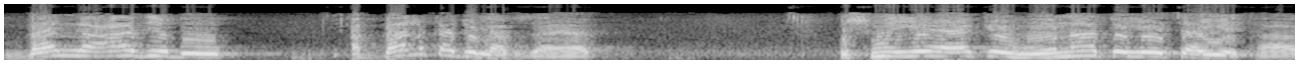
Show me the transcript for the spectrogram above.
بل آج اب بل کا جو لفظ ہے اس میں یہ ہے کہ ہونا تو یہ چاہیے تھا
